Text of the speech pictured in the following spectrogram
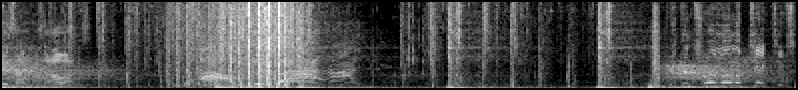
Wehrhaus! Caesar is ours. We control all objectives.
